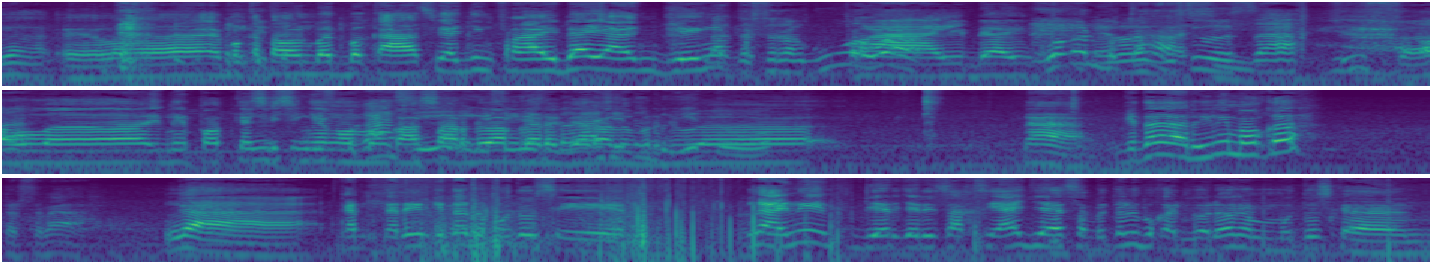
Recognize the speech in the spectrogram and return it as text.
ya elah, emang ketahuan banget Bekasi anjing Friday anjing. Nah, terserah gua. Friday. Gua kan Emang Bekasi. susah. Susah. Allah, ini podcast Yang isinya ngomong Bekasi, kasar doang gara-gara lu berdua. begitu. Nah, kita hari ini mau ke Terserah. Enggak, kan tadi kita udah putusin. Enggak, ini biar jadi saksi aja. Sebetulnya bukan gue doang yang memutuskan.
